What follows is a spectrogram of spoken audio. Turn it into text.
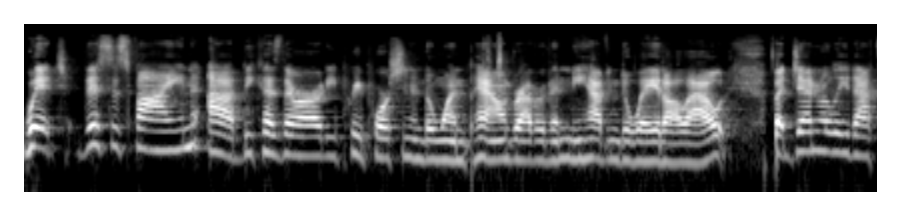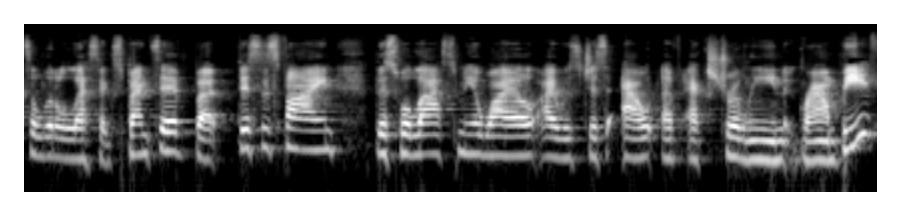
which this is fine uh, because they're already pre-portioned into one pound rather than me having to weigh it all out. But generally that's a little less expensive, but this is fine. This will last me a while. I was just out of extra lean ground beef.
